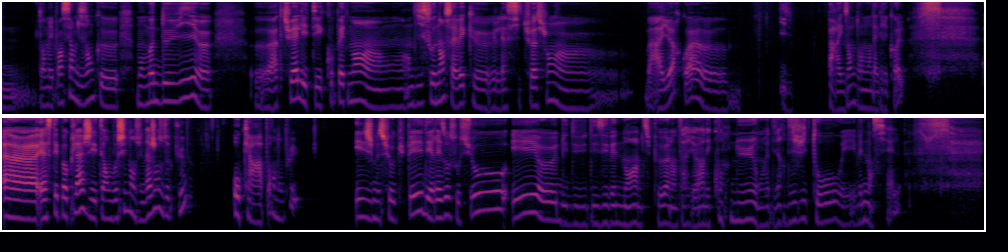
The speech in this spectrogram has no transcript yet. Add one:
dans mes pensées en me disant que mon mode de vie euh, actuel était complètement en, dissonance avec la situation bah, ailleurs, quoi. par exemple, dans le monde agricole. et à cette époque-là, j'ai été embauchée dans une agence de pub aucun rapport non plus. Et je me suis occupée des réseaux sociaux et euh, des, événements un petit peu à l'intérieur, des contenus, on va dire, digitaux et événementiels.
